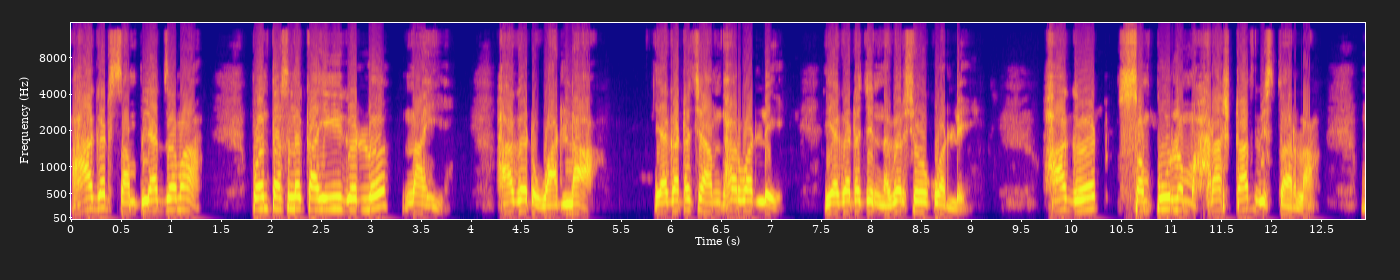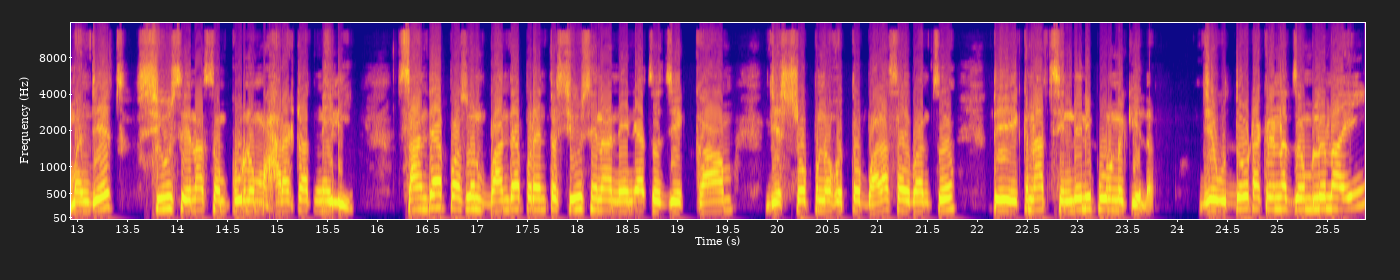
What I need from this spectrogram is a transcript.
हा गट संपल्यात जमा. पण तसलं काहीही घडलं नाही. हा गट वाढला. या गटाचे आमदार वाढले. या गटाचे नगरसेवक वाढले. हा गट संपूर्ण महाराष्ट्रात विस्तारला. म्हणजेच शिवसेना संपूर्ण महाराष्ट्रात नेली. सांध्यापासून बांध्यापर्यंत शिवसेना नेण्याचं जे काम जे स्वप्न होतं बाळासाहेबांचं ते एकनाथ शिंदेनी पूर्ण केलं. जे उद्धव ठाकरेंना जमलं नाही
